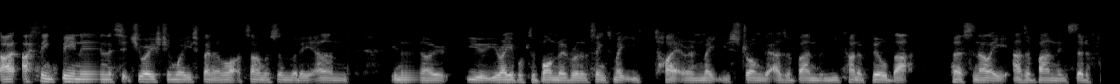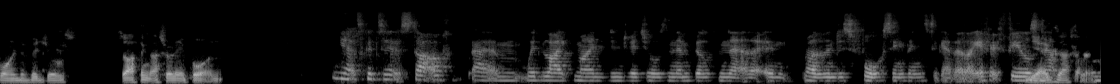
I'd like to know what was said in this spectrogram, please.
I, I think being in a situation where you spend a lot of time with somebody and you know you you're able to bond over other things, make you tighter and make you stronger as a band, and you kind of build that personality as a band instead of four individuals. So I think that's really important. Yeah, it's good to start off um, with like-minded individuals and then build from there, like, and, rather than just forcing things together. Like if it feels yeah, natural, exactly.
